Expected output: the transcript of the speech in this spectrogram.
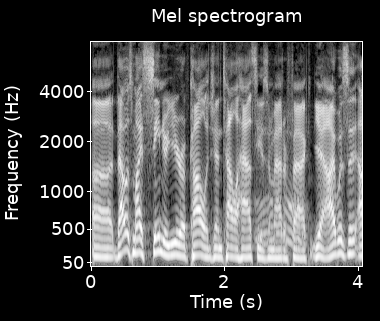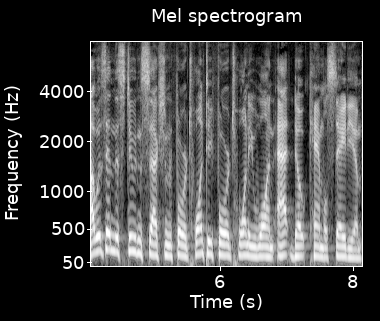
Uh, that was my senior year of college in Tallahassee, as a matter of fact. Yeah, I was I was in the student section for 24-21 at Doak Campbell Stadium.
